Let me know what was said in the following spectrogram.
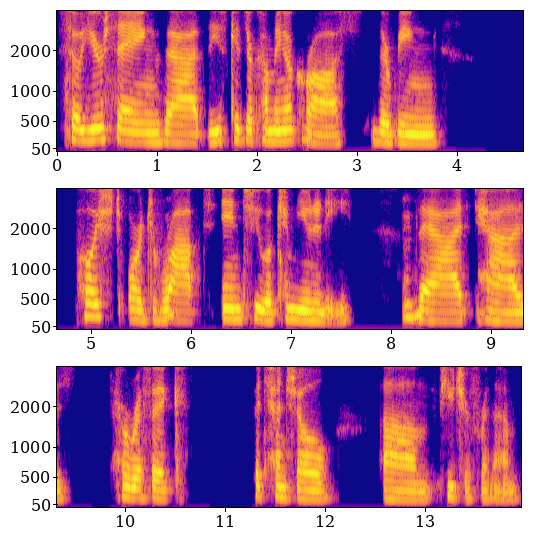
so you're saying that these kids are coming across they're being pushed or dropped into a community mm-hmm. that has horrific potential um, future for them.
